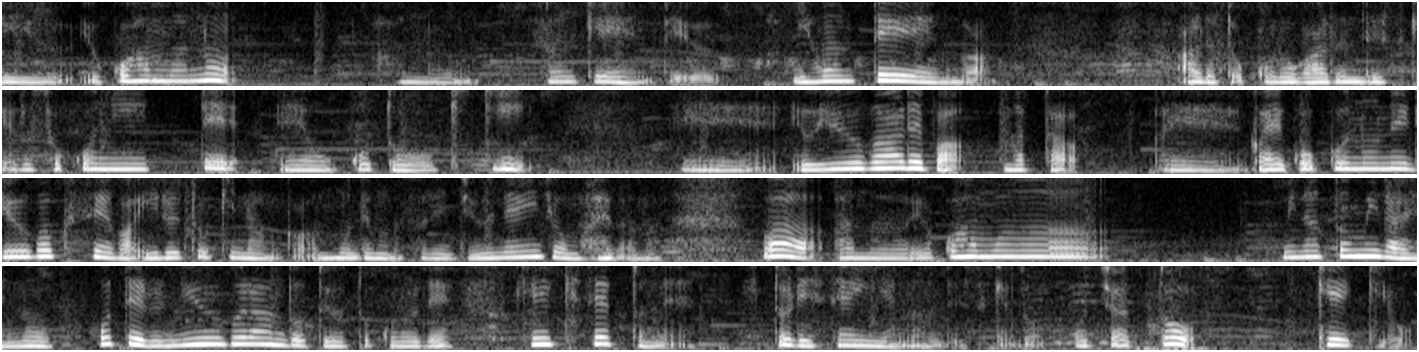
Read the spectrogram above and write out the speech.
っていう横浜のあの三景園っていう日本庭園があるところがあるんですけどそこに行って、えー、おことを聞き、えー、余裕があればまた、えー、外国のね留学生がいる時なんかはもうでもそれ10年以上前だな。はあの横浜みなとみらいのホテルニューグランドというところでケーキセットね1人1,000円なんですけどお茶とケーキを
